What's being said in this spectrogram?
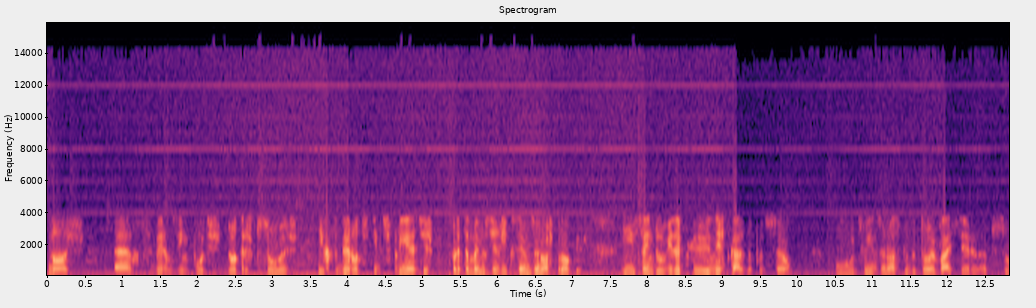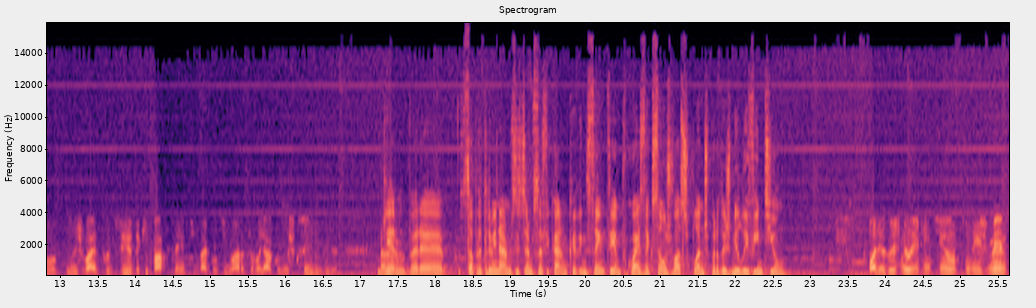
nós uh, recebermos inputs de outras pessoas e receber outros tipos de experiências para também nos enriquecermos a nós próprios. E sem dúvida que neste caso da produção, o Twins, o nosso produtor, vai ser a pessoa que nos vai produzir daqui para a frente e vai continuar a trabalhar connosco sem dúvida. Guilherme, para, só para terminarmos e estamos a ficar um bocadinho sem tempo, quais é que são os vossos planos para 2021? Olha, 2021, felizmente,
